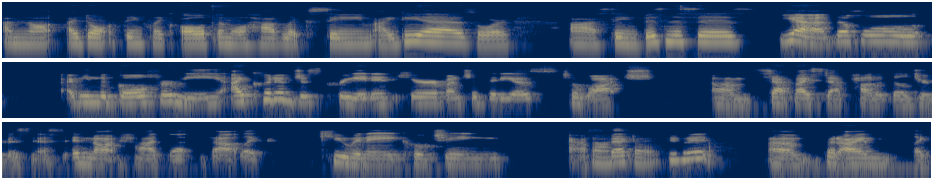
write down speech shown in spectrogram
i'm not i don't think like all of them will have like same ideas or uh, same businesses. Yeah, the whole, I mean, the goal for me, I could have just created here a bunch of videos to watch um, step by step how to build your business and not had that, that like Q and A coaching aspect to it. Um, but I'm like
